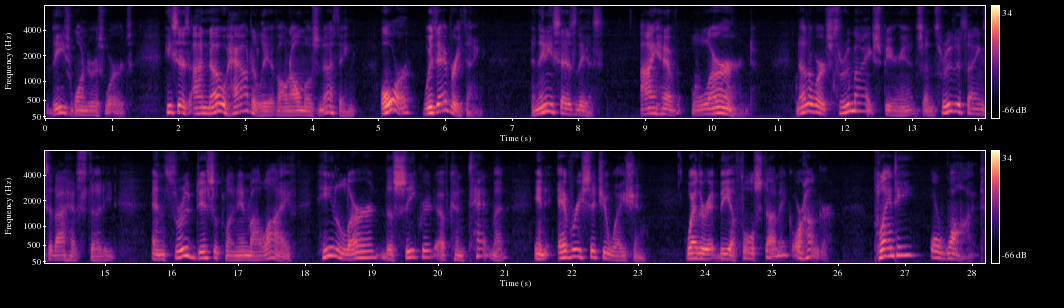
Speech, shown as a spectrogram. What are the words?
these wondrous words. He says, I know how to live on almost nothing or with everything. And then he says this I have learned. In other words, through my experience and through the things that I have studied and through discipline in my life, he learned the secret of contentment in every situation, whether it be a full stomach or hunger, plenty or want.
